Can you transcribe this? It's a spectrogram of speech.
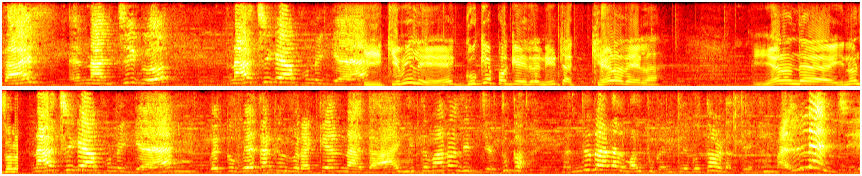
ಗಾಯ್ಸ್ ಓದ್ತಿದ್ದಿ ಹಿಂಗ್ ನಾಚಿಗೆ ಅಪ್ಪನಿಗೆ ಈ ಕಿವಿಲಿ ಗುಗ್ಗೆ ಪಗ್ಗೆ ಇದ್ರೆ ನೀಟಾಗಿ ಕೇಳೋದೇ ಇಲ್ಲ. ಏನಂದೆ ಇನ್ನೊಂದ್ಸಲ ನಾಚಿಗೆ ಅಪ್ಪನಿಗೆ ಬೇಕು ಬೇತಾಕಿಲ್ ಬರಕ್ಕೆ ಅನ್ನಾಗ ಗಿತಮಾನೊಂದಿಜ್ಜೆ ತುಕ ಒಂದು ದಾಣದ ಮಲ್ಪು ಗಂಟ್ಲೆ ಗೊತ್ತಾಡತ್ತೆ. ಅಲ್ಲೇ ಅಜ್ಜಿ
